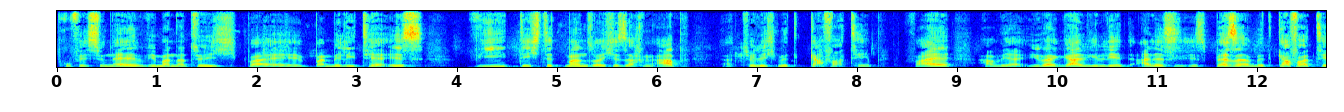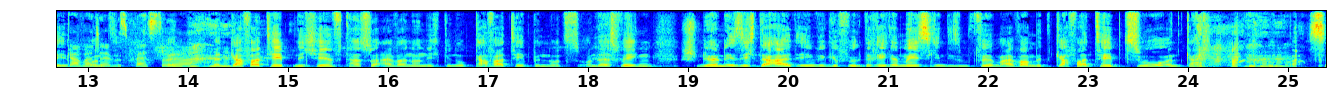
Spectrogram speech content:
professionell, wie man natürlich bei, beim Militär ist, wie dichtet man solche Sachen ab? Natürlich mit Gaffertape. Weil haben wir ja überall gelernt, alles ist besser mit Gaffertape. Gaffertape und ist beste, wenn, ja. Wenn Gaffertape nicht hilft, hast du einfach noch nicht genug Gaffertape benutzt. Und deswegen schnüren die sich da halt irgendwie gefühlt regelmäßig in diesem Film einfach mit Gaffertape zu und keine Ahnung was.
